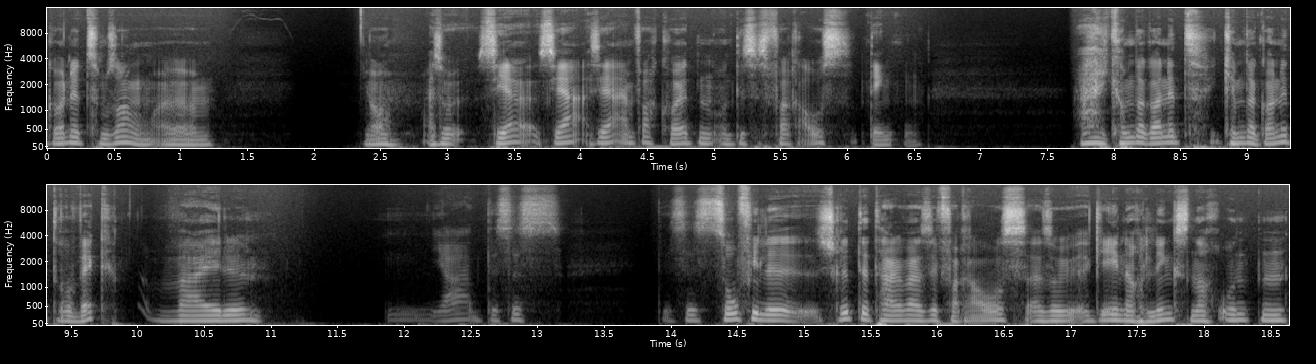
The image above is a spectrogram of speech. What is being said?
gar nicht zum Sagen. Ja, also sehr, sehr, sehr einfach gehalten und dieses Vorausdenken. Ah, ich komme da gar nicht, ich komme da gar nicht drauf weg, weil ja, das ist, das ist so viele Schritte teilweise voraus. Also gehe nach links, nach unten,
